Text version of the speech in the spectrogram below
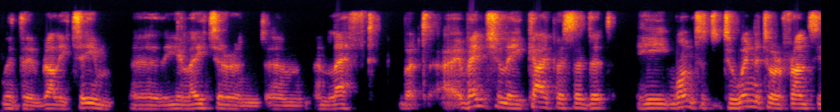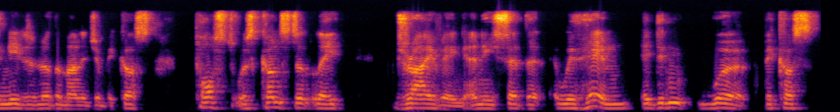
with the Raleigh team uh, the year later and um, and left. But uh, eventually, Kuiper said that he wanted to win the Tour de France. He needed another manager because Post was constantly driving, and he said that with him it didn't work because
